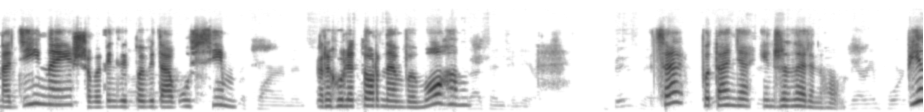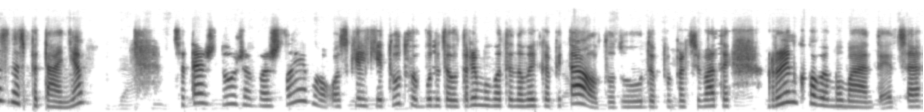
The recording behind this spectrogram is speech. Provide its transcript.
надійний, щоб він відповідав усім регуляторним вимогам. Це питання інженерингу. Бізнес питання це теж дуже важливо, оскільки тут ви будете отримувати новий капітал. Тут буде працювати ринкові моменти. Це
